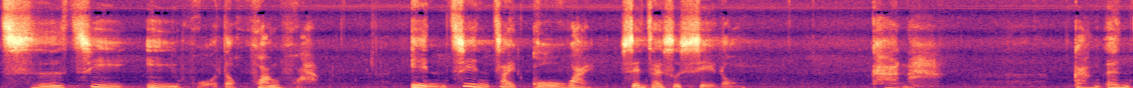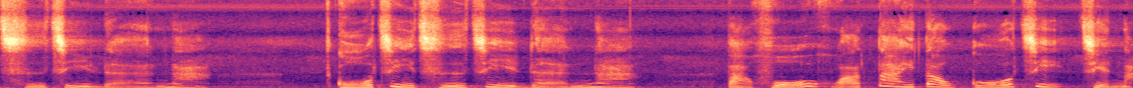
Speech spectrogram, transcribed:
慈济益佛的方法引进在国外。现在是雪龙，看呐、啊，感恩慈济人呐、啊，国际慈济人呐、把佛法带到国际间呐，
